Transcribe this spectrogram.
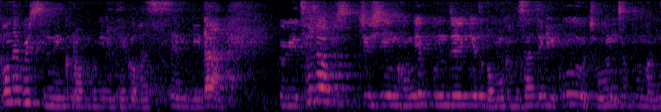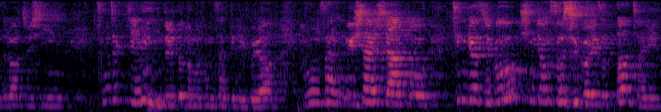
꺼내볼 수 있는 그런 공연이 될 것 같습니다. 여기 찾아주신 관객분들께도 너무 감사드리고 좋은 작품 만들어주신 창작진분들도 너무 감사드리고요. 항상 으쌰으쌰하고 챙겨주고 신경 써주고 해줬던 저희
